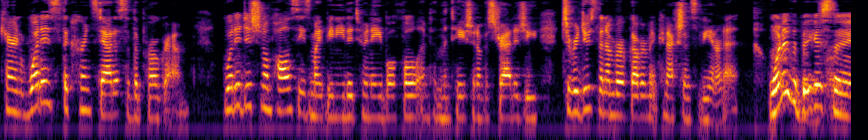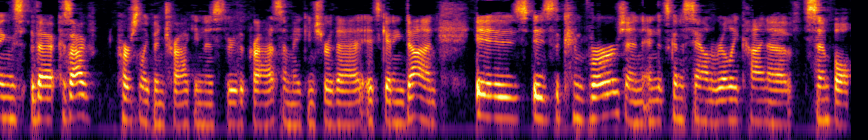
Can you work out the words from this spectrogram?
Karen, what is the current status of the program? What additional policies might be needed to enable full implementation of a strategy to reduce the number of government connections to the internet? One of the biggest things that, because I've personally been tracking this through the press and making sure that it's getting done is is the conversion and it's going to sound really kind of simple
